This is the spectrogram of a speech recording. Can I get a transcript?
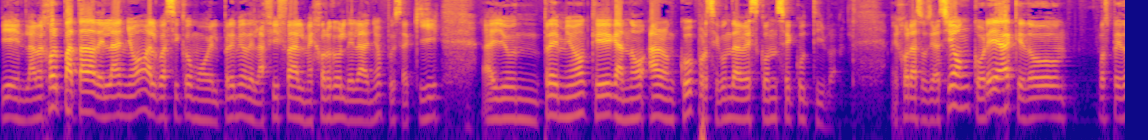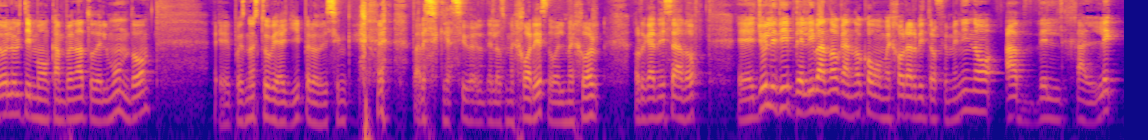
Bien, la mejor patada del año, algo así como el premio de la FIFA al mejor gol del año, pues aquí hay un premio que ganó Aaron Cook por segunda vez consecutiva. Mejor asociación, Corea quedó hospedó el último campeonato del mundo. Eh, pues no estuve allí, pero dicen que parece que ha sido el de los mejores o el mejor organizado. Eh, Julie Deep de Líbano ganó como mejor árbitro femenino. Abdelhalek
